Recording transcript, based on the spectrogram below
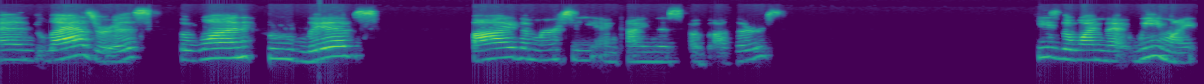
And Lazarus, the one who lives by the mercy and kindness of others, he's the one that we might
